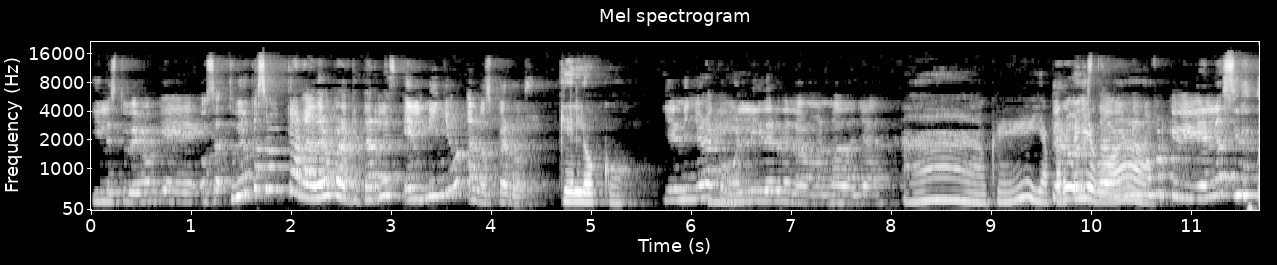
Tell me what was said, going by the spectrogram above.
y les tuvieron que, o sea, tuvieron que hacer un cagadero para quitarles el niño a los perros. ¡Qué loco! Y el niño era como el líder de la manada ya. Ah, ok. Y aparte Pero llegó bien a... loco porque vivía en la ciudad.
